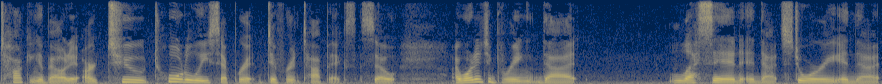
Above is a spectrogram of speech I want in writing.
talking about it are two totally separate, different topics. So I wanted to bring that lesson and that story and that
